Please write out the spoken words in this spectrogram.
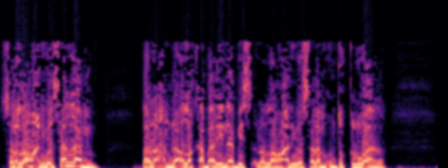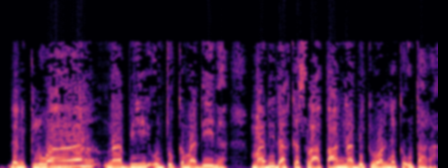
Sallallahu Alaihi Wasallam. Lalu alhamdulillah Allah kabari Nabi Sallallahu Alaihi Wasallam untuk keluar dan keluar Nabi untuk ke Madinah. Madinah ke selatan, Nabi keluarnya ke utara.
